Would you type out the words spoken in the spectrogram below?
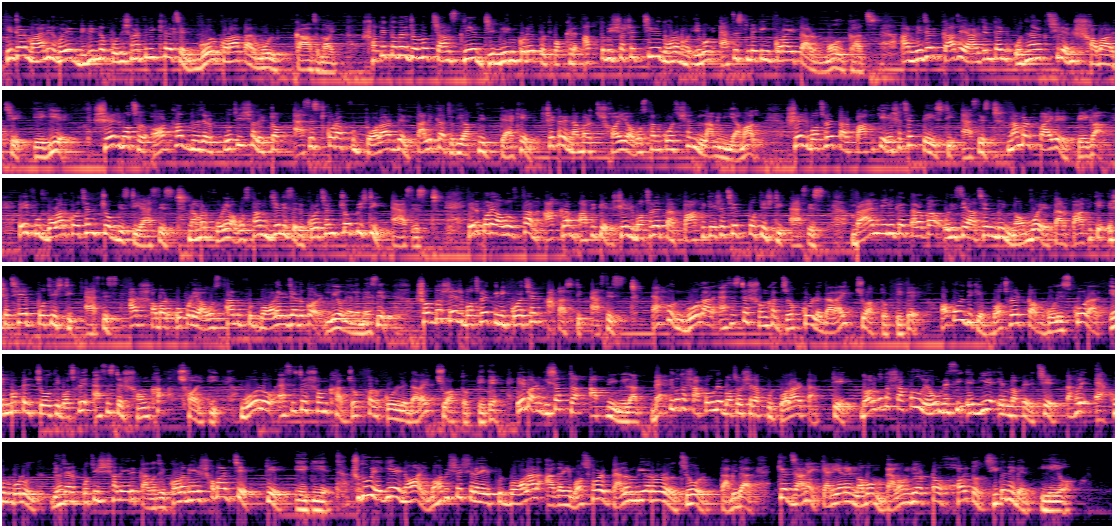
ইন্টার মায়ামির হয়ে বিভিন্ন পজিশনে তিনি খেলেছেন। গোল করা তার মূল কাজ নয়। সতীর্থদের জন্য চান্স ক্রিয়ে ড্রিবলিং করে প্রতিপক্ষের আত্মবিশ্বাসের চিরি ধরানো এবং অ্যাসিস্ট মেকিং করাই তার মূল কাজ। আর নিজের কাজে আর্জেন্টাইন অধিনায়ক ছিলেন সবার চেয়ে এগিয়ে। শেষ বছর, অর্থাৎ দু হাজার পঁচিশ সালে টপ অ্যাসিস্ট করা ফুটবলারদের তালিকা যদি আপনি দেখেন, সেখানে নাম্বার ছয়ে অবস্থান করছেন লামিন ইয়ামাল। শেষ বছরে তার পা থেকে এসেছে তেইশটি অ্যাসিস্ট নাম্বার ফাইভে বেগা। এই ফুটবলার করেছেন চব্বিশটি অ্যাসিস্ট নাম্বার ফোরে অবস্থান জেলিসের করেছেন চব্বিশটি অ্যাসিস্ট এরপরে অবস্থান আকরাম আফিফের শেষ বছরে তার পা থেকে এসেছে পঁচিশটি অ্যাসিস্ট। ব্রায়ান মিরুকের তারকা ওলিসে আছেন দুই নম্বরে, তার পা থেকে এসেছে পঁচিশটি অ্যাসিস্ট। আর সবার উপরে অবস্থান ফুটবলের জাদুকর লিওনেল মেসির। সদ্য শেষ বছরে তিনি করেছেন আঠাশটি অ্যাসিস্ট। এখন গোল আর অ্যাসিস্টের সংখ্যা যোগ করলে দাঁড়ায় চুয়াত্তরটিতে। অপরদিকে বছরের টপ গোল স্কোর আর এমবাপের চলতি বছরে অ্যাসিস্টের সংখ্যা ছয়টি। গোল ও অ্যাসিস্টের সংখ্যা যোগফল করলে দাঁড়ায় চুয়াত্তরটিতে। এবার হিসাবটা আপনি মিলান। ব্যক্তিগত সাফল্যে বছর সেরা ফুটবলারটা কে? দলগত সাফল্যেও মেসি এগিয়ে এমবাপের চেয়ে। তাহলে এখন বলুন, দুই হাজার পঁচিশ সালের কাগজে কলমে সবার চেয়ে কে এগিয়ে? শুধু এগিয়ে নয়, মহাবিশ্বের সেরা এই ফুটবলার আগামী বছর ব্যালন্ডিয়রের জোর দাবিদার। কে জানে ক্যারিয়ারের নবম ব্যালন্ডিয়রটাও হয়তো জিতে নেবেন লিও।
